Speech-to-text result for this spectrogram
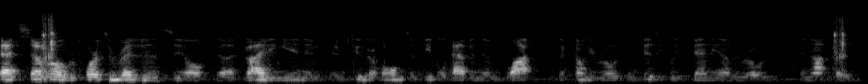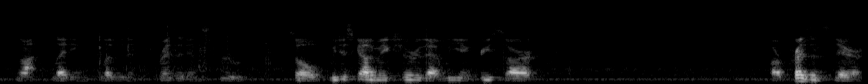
had several reports of residents, you know, uh, driving in and, and to their homes, and people having them block the county roads and physically standing on the road and not let, not letting resident residents through. So we just got to make sure that we increase our our presence there,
